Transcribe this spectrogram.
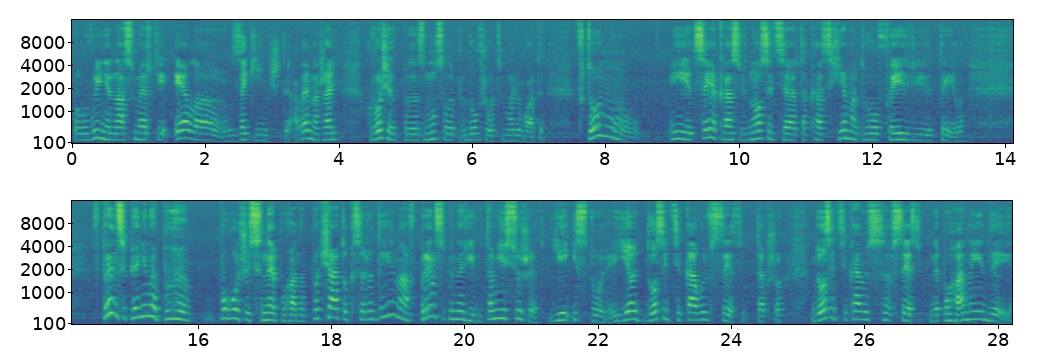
половині на смерті Ела закінчити. Але, на жаль, гроші змусили продовжувати малювати. В тому і це якраз відноситься така схема до Фейрі Тейла. В принципі, аніме погоджуюсь непогано. Початок, середина, в принципі, на рівні. Там є сюжет, є історія, є досить цікавий всесвіт. Так що досить цікавий всесвіт, непогана ідея,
